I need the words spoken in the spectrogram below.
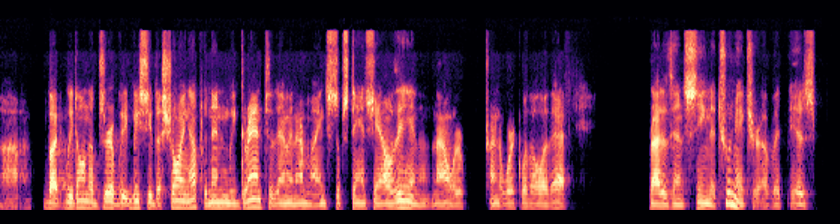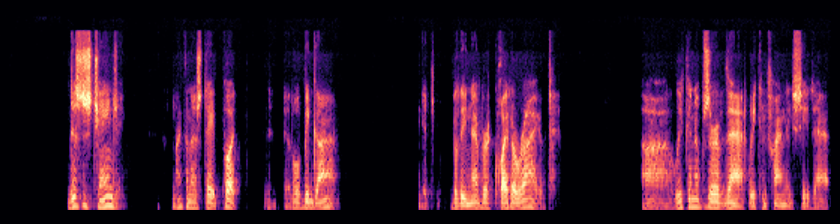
Uh, but we don't observe, we, we see the showing up and then we grant to them in our minds substantiality. And now we're trying to work with all of that rather than seeing the true nature of it is this is changing. Not going to stay put. It'll be gone. It really never quite arrived. Uh, we can observe that. We can finally see that.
